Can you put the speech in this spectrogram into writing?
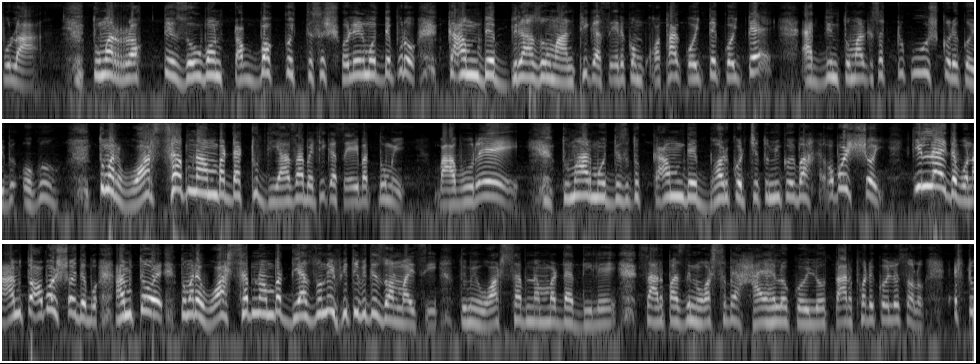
পোলা। তোমার রক্তে যৌবন টকবক করতেছে, শরীরের মধ্যে পুরো কামদেব বিরাজমান, ঠিক আছে? এরকম কথা কইতে কইতে একদিন তোমার কাছে টুকুস করে কইবে, ওগো, তোমার হোয়াটসঅ্যাপ নাম্বারটা একটু দেওয়া যাবে, ঠিক আছে? এইবার তুমি বাবুরে তোমার মধ্যে যত কামদেব ভর করছে, তুমি কইবা, অবশ্যই, কিল্লাই দেবো না, আমি তো অবশ্যই দেবো। আমি তো তোমার হোয়াটসঅ্যাপ নাম্বার দেওয়ার জন্যই ভীতি ভীতি জন্মাইছি। তুমি হোয়াটসঅ্যাপ নাম্বারটা দিলে, চার পাঁচ দিন হোয়াটসঅ্যাপে হাই হ্যালো কইলো, তারপরে কইলো, চলো, একটু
